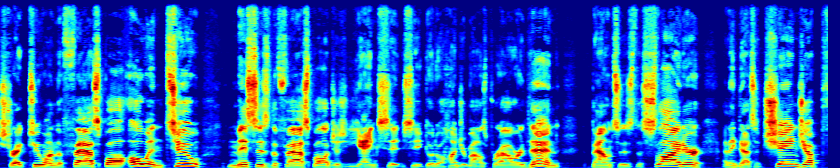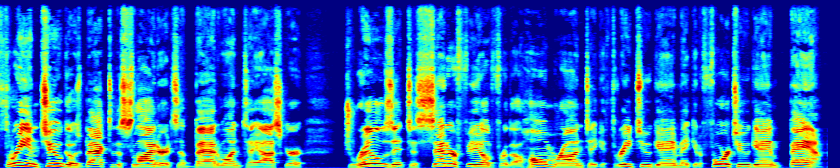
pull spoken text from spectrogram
strike two on the fastball, 0 2, misses the fastball, just yanks it, see it go to 100 miles per hour. Then bounces the slider. I think that's a changeup. Three and two goes back to the slider. It's a bad one. Teoscar drills it to center field for the home run. Take a 3 2 game, make it a 4 2 game. Bam!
